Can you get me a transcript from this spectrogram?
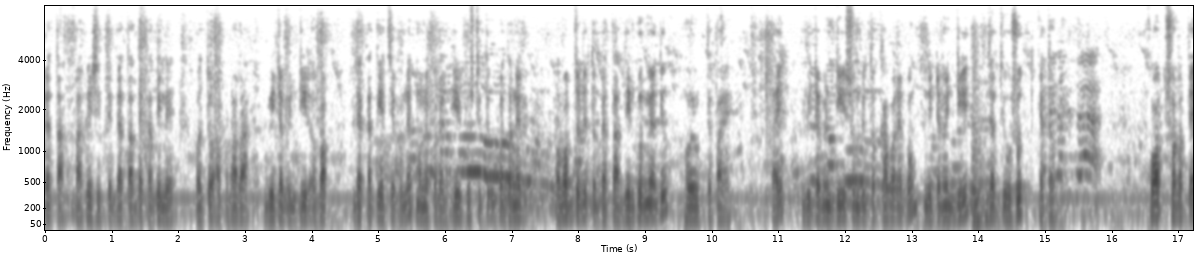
ব্যথা বা পেশিতে ব্যথা দেখা দিলে হয়তো আপনারা ভিটামিন ডির অভাব দেখা দিয়েছে বলে মনে করেন। এই পুষ্টিতে উপাদানের অভাবজনিত ব্যথা দীর্ঘমেয়াদীও হয়ে উঠতে পারে। তাই ভিটামিন ডি সমৃদ্ধ খাবার এবং ভিটামিন ডি জাতীয় ওষুধ খেতে হবে। কত সরাতে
